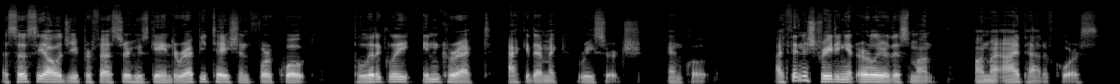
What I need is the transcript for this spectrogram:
a sociology professor who's gained a reputation for, quote, politically incorrect academic research. I finished reading it earlier this month, on my iPad, of course.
